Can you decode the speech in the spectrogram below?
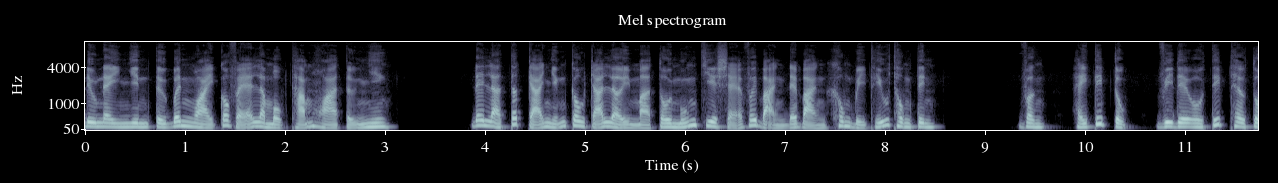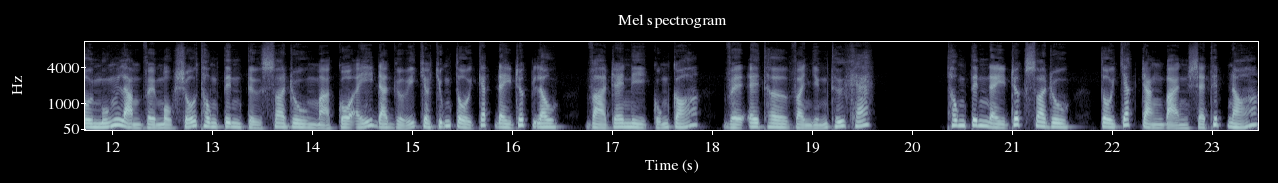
Điều này nhìn từ bên ngoài có vẻ là một thảm họa tự nhiên. Đây là tất cả những câu trả lời mà tôi muốn chia sẻ với bạn để bạn không bị thiếu thông tin. Vâng, hãy tiếp tục. Video tiếp theo tôi muốn làm về một số thông tin từ Soaru mà cô ấy đã gửi cho chúng tôi cách đây rất lâu, và Renny cũng có, về Ether và những thứ khác. Thông tin này rất Soaru, tôi chắc rằng bạn sẽ thích nó.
